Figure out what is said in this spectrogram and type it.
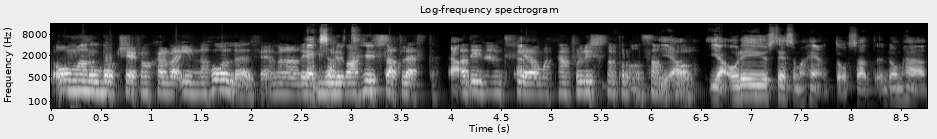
Om man då bortser från själva innehållet, för jag menar det Exakt. borde vara hyfsat lätt ja. att identifiera ja. om man kan få lyssna på någon samtal. Ja. ja, och det är just det som har hänt då så att de här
